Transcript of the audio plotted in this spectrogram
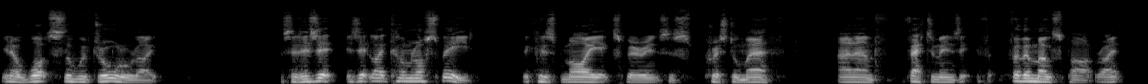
you know, what's the withdrawal like? I said, is it is it like coming off speed? Because my experience is crystal meth and amphetamines for the most part, right?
